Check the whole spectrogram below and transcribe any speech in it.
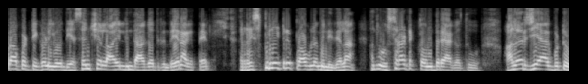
ಪ್ರಾಪರ್ಟಿಗಳು ಈ ಒಂದು ಎಸೆನ್ಷಿಯಲ್ ಆಯಿಲ್ ಇಂದ ಆಗೋದ್ರಿಂದ ಏನಾಗುತ್ತೆ? ರೆಸ್ಪಿರೇಟರಿ ಪ್ರಾಬ್ಲಮ್ ಏನಿದೆಯಲ್ಲ ಅಂದ್ರೆ ಉಸಿರಾಟಕ್ಕೆ ತೊಂದರೆ ಆಗೋದು ಅಲರ್ಜಿ ಆಗ್ಬಿಟ್ಟು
